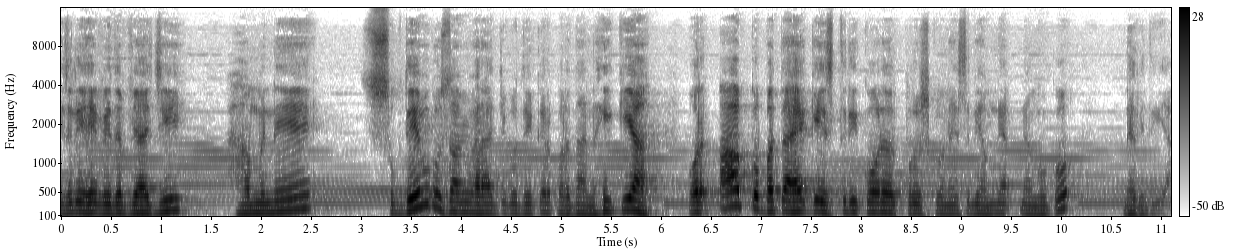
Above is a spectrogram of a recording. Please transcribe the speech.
इसलिए हे वेद व्यास जी, हमने सुखदेव को स्वामी महाराज जी को देखकर पर्दा नहीं किया। और आपको पता है कि स्त्री कौन है और पुरुष कौन है, इसलिए हमने अपने अंगों को ढक दिया।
